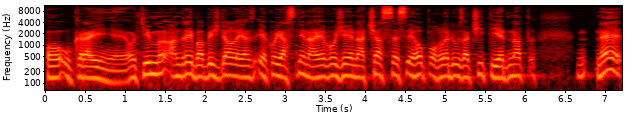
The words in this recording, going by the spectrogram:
o Ukrajině. Jo. Tím Andrej Babiš dal jas, jako jasně najevo, že je na čase z jeho pohledu začít jednat ne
